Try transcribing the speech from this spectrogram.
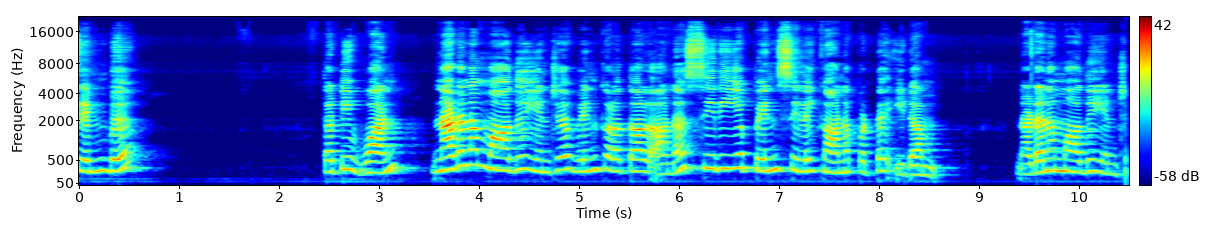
செம்பு. தேர்ட்டி ஒன் நடனம் மாது என்ற வெண்கலத்தால் ஆன சிறிய பெண் சிலை காணப்பட்ட இடம். நடனமாது என்ற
